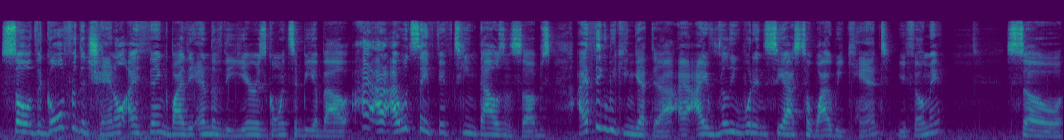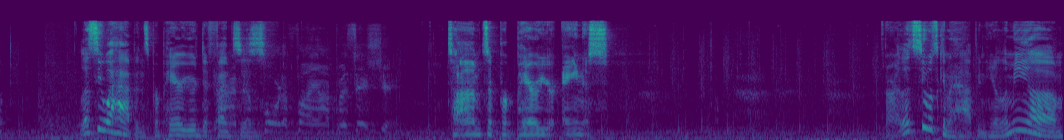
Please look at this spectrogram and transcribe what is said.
So, the goal for the channel, I think, by the end of the year is going to be about, I, I would say 15,000 subs. I think we can get there. I, I really wouldn't see as to why we can't. You feel me? So, let's see what happens. Prepare your defenses. Time to prepare your anus. Alright, let's see what's gonna happen here. Let me, um... Uh,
